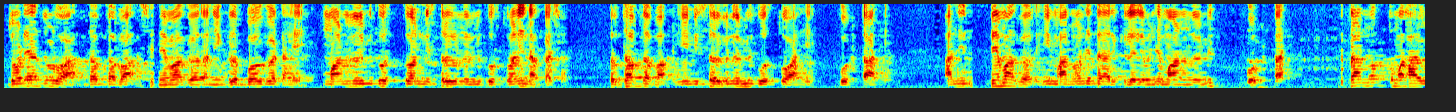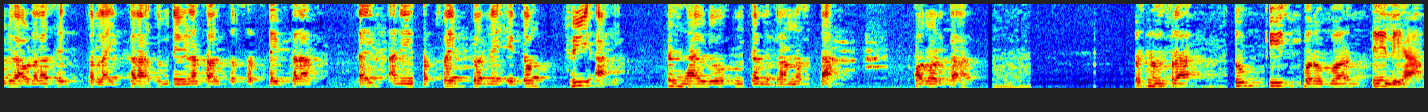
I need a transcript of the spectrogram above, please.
जोड्या जुळवा धबधबा सिनेमाघर आणि इकडे ब गट आहे. मानवनिर्मित वस्तू आणि निसर्ग निर्मित वस्तू आणि नकाशा. तर धबधबा ही निसर्ग निर्मित वस्तू आहे गोष्ट आहे. आणि सिनेमाघर ही मानवाने तयार केलेली म्हणजे मानवनिर्मित गोष्ट आहे. मित्रांनो तुम्हाला हा व्हिडिओ आवडला असेल तर लाईक करा. तुम्ही नवीन असाल तर सबस्क्राईब करा. लाईक आणि सबस्क्राईब करणे एकदम फ्री आहे. तसेच हा व्हिडिओ तुमच्या मित्रांना सुद्धा फॉरवर्ड करा. प्रश्न दुसरा चूक की बरोबर ते लिहा.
